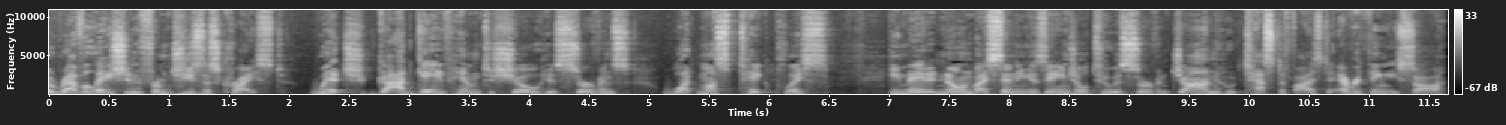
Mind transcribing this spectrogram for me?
The revelation from Jesus Christ, which God gave him to show his servants what must take place. He made it known by sending his angel to his servant John, who testifies to everything he saw.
